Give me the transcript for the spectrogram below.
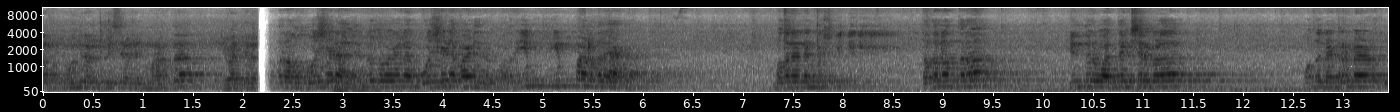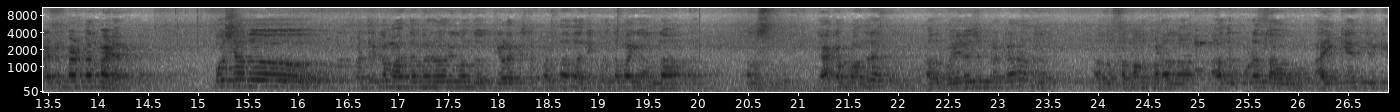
ತಪ್ಪು ತೊಂದರೆ ಉದ್ದೇಶ ಮಾಡ್ತಾ ಇವತ್ತಿನ ಅಂದ್ರೆ ಅವ್ರು ಘೋಷಣೆ ಅಧಿಕೃತವಾಗಿ ಘೋಷಣೆ ಮಾಡಿದ್ರು. ಅಂದ್ರೆ ಇಂಪ್ ಇಂಪ್ ಮಾಡಿದ್ರೆ ಯಾಕ? ಮೊದಲನೇ ಕ್ವಶನ್ ತದನಂತರ ಹಿಂದಿರುವ ಅಧ್ಯಕ್ಷರುಗಳ ಒಂದು ಲೆಟರ್ ಮ್ಯಾಡ್ ಲೆಟರ್ ಮ್ಯಾಡ್ ಮೇಲೆ ಮಾಡ್ಯಾರ. ಬಹುಶಃ ಅದು ಪತ್ರಿಕಾ ಮಾಧ್ಯಮದವರಿಗೆ ಒಂದು ಕೇಳಕ್ಕೆ ಇಷ್ಟಪಡ್ತಾ ಅದು ಅಧಿಕೃತವಾಗಿ ಅಲ್ಲ ಅಂತ ಅನಿಸ್ತದೆ. ಯಾಕಪ್ಪ ಅಂದರೆ ಅದು ಬಯೋಲಜಿ ಪ್ರಕಾರ ಅದು ಅದು ಸಂಬಂಧಪಡಲ್ಲ. ಆದರೂ ಕೂಡ ತಾವು ಆಯ್ಕೆ ತಿರುಗಿ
